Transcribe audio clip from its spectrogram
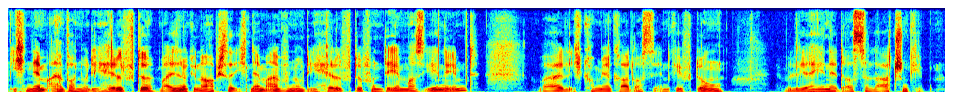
ich nehme einfach nur die Hälfte, weiß ich noch genau, habe ich gesagt, ich nehme einfach nur die Hälfte von dem, was ihr nehmt, weil ich komme ja gerade aus der Entgiftung, will ja hier nicht aus der Latschen kippen.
